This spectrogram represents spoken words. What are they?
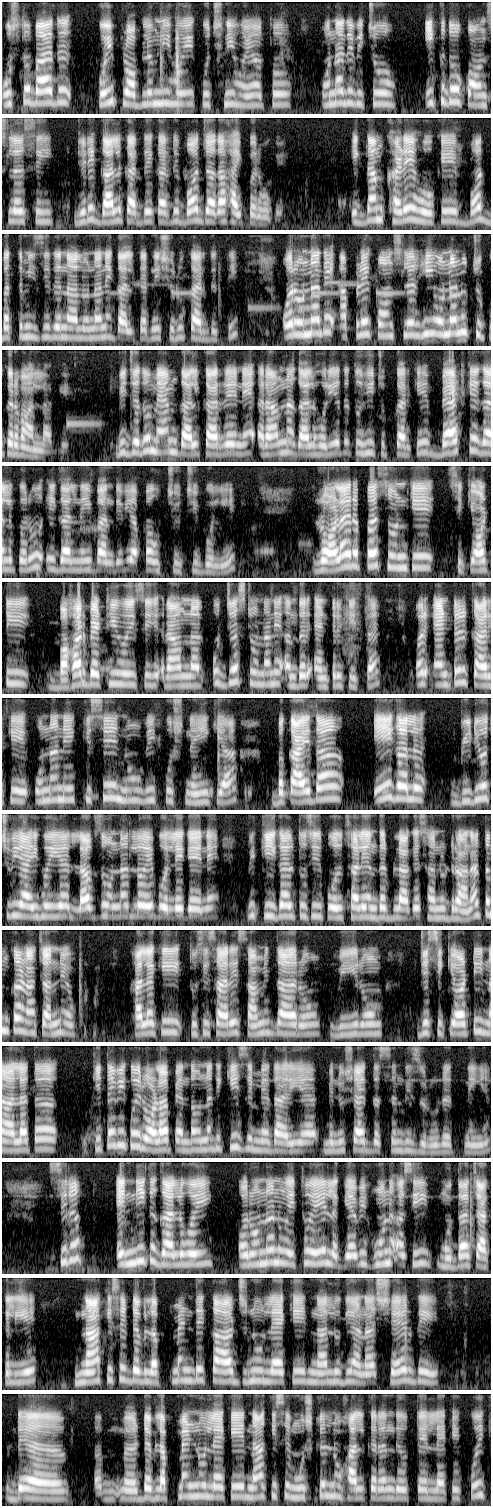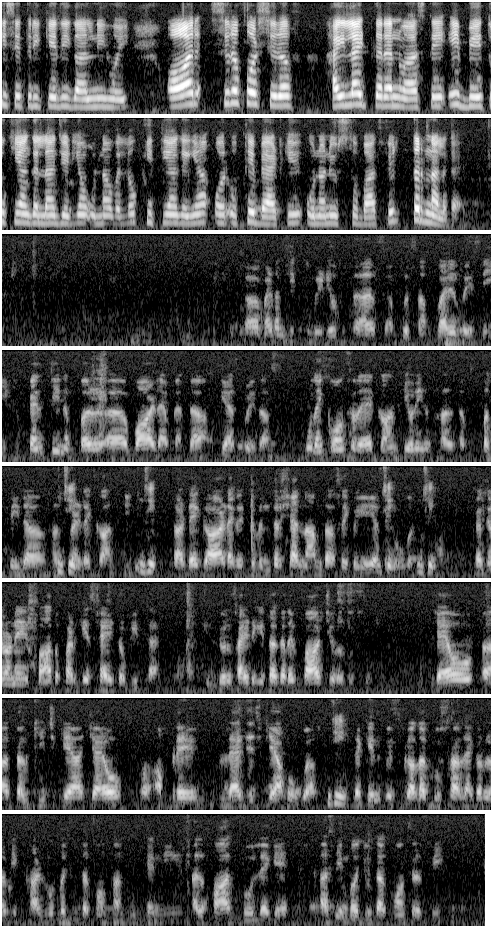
ਉਸ ਤੋਂ ਬਾਅਦ ਕੋਈ ਪ੍ਰੋਬਲਮ ਨਹੀਂ ਹੋਈ ਕੁਝ ਨਹੀਂ ਹੋਇਆ ਉੱਥੋਂ। ਉਹਨਾਂ ਦੇ ਵਿੱਚੋਂ ਇੱਕ ਦੋ ਕਾਉਂਸਲਰ ਸੀ ਜਿਹੜੇ ਗੱਲ ਕਰਦੇ ਕਰਦੇ ਬਹੁਤ ਜ਼ਿਆਦਾ ਹਾਈਪਰ ਹੋ ਗਏ। ਇੱਕਦਮ ਖੜੇ ਹੋ ਕੇ ਬਹੁਤ ਬਦਤਮੀਜ਼ੀ ਦੇ ਨਾਲ ਉਹਨਾਂ ਨੇ ਗੱਲ ਕਰਨੀ ਸ਼ੁਰੂ ਕਰ ਦਿੱਤੀ ਔਰ ਉਹਨਾਂ ਦੇ ਆਪਣੇ ਕਾਉਂਸਲਰ ਹੀ ਉਹਨਾਂ ਨੂੰ ਚੁੱਪ ਕਰਵਾਉਣ ਲੱਗੇ ਵੀ ਜਦੋਂ ਮੈਮ ਗੱਲ ਕਰ ਰਹੇ ਨੇ, ਆਰਾਮ ਨਾਲ ਗੱਲ ਹੋ ਰਹੀ ਹੈ, ਤੇ ਤੁਸੀਂ ਚੁੱਪ ਕਰਕੇ ਬੈਠ ਕੇ ਗੱਲ ਕਰੋ, ਇਹ ਗੱਲ ਨਹੀਂ ਬਣਦੀ ਵੀ ਆਪਾਂ ਉੱਚੀ ਉੱਚੀ ਬੋਲੀਏ। ਰੌਲਾ ਰੱਪਾ ਸੁਣ ਕੇ ਸਿਕਿਉਰਿਟੀ ਬਾਹਰ ਬੈਠੀ ਹੋਈ ਸੀ, ਆਰਾਮ ਨਾਲ, ਉਹ ਜਸਟ ਉਹਨਾਂ ਨੇ ਅੰਦਰ ਐਂਟਰ ਕੀਤਾ ਔਰ ਐਂਟਰ ਕਰਕੇ ਉਹਨਾਂ ਨੇ ਕਿਸੇ ਨੂੰ ਵੀ ਕੁਝ ਨਹੀਂ ਕਿਹਾ। ਬਕਾਇਦਾ ਇਹ ਗੱਲ ਵੀਡੀਓ 'ਚ ਵੀ ਆਈ ਹੋਈ ਹੈ, ਲਫ਼ਜ਼ ਉਹਨਾਂ ਵੱਲੋਂ ਇਹ ਬੋਲੇ ਗਏ ਨੇ ਵੀ ਕੀ ਗੱਲ ਤੁਸੀਂ ਪੁਲਿਸ ਵਾਲੇ ਅੰਦਰ ਬੁਲਾ ਕੇ ਸਾਨੂੰ ਡਰਾਣਾ ਧਮਕਾਉਣਾ ਚਾਹੁੰਦੇ ਹੋ? ਹਾਲਾਂਕਿ ਤੁਸੀਂ ਸਾਰੇ ਸਮਝਦਾਰ ਹੋ, ਵੀਰ ਹੋ, ਜੇ ਸਿਕਿਉਰਿਟੀ ਨਾਲ ਆ ਤਾਂ ਕਿਤੇ ਵੀ ਕੋਈ ਰੌਲਾ ਪੈਂਦਾ, ਉਹਨਾਂ ਦੀ ਕੀ ਜ਼ਿੰਮੇਵਾਰੀ ਹੈ, ਮੈਨੂੰ ਸ਼ਾਇਦ ਦੱਸਣ ਦੀ ਜ਼ਰੂਰਤ ਨਹੀਂ ਹੈ। ਸਿਰਫ ਇੰਨੀ ਕੁ ਗੱਲ ਹੋਈ ਔਰ ਉਹਨਾਂ ਨੂੰ ਇੱਥੋਂ ਇਹ ਲੱਗਿਆ ਵੀ ਹੁਣ ਅਸੀਂ ਮੁੱਦਾ ਚੱਕ ਲਈਏ, ਨਾ ਕਿਸੇ ਡਿਵੈਲਪਮੈਂਟ ਦੇ ਕਾਰਜ ਨੂੰ ਲੈ ਕੇ, ਨਾ ਲੁਧਿਆਣਾ ਸ਼ਹਿਰ ਦੇ ਡਿਵੈਲਪਮੈਂਟ ਨੂੰ ਲੈ ਕੇ, ਨਾ ਕਿਸੇ ਮੁਸ਼ਕਲ ਨੂੰ ਹੱਲ ਕਰਨ ਦੇ ਉੱਤੇ ਲੈ ਕੇ ਕੋਈ ਕਿਸੇ ਤਰੀਕੇ ਦੀ ਗੱਲ ਨਹੀਂ ਹੋਈ। ਔਰ ਸਿਰਫ ਔਰ ਸਿਰਫ ਹਾਈਲਾਈਟ ਕਰਨ ਵਾਸਤੇ ਇਹ ਬੇਤੁਕੀਆਂ ਗੱਲਾਂ ਜਿਹੜੀਆਂ ਉਹਨਾਂ ਵੱਲੋਂ ਕੀਤੀਆਂ ਗਈਆਂ ਔਰ ਉੱਥੇ ਬੈਠ ਕੇ ਉਹਨਾਂ ਨੇ ਉਸ ਤੋਂ ਬਾਅਦ ਫਿਰ ਧਰਨਾ ਲਗਾਇਆ। ਮੈਡਮ ਇੱਕ ਵੀਡੀਓ ਸਭ ਕੁਝ ਸਭ ਵਾਇਰਲ ਹੋਈ ਸੀ। 35 ਨੰਬਰ ਵਾਰਡ ਹੈ ਪੈਂਦਾ ਗਿਆਸਪੁਰੇ ਦਾ। ਉਹਦਾ ਕੌਂਸਲਰ ਹੈ ਕਾਂਤੀ ਉਹਦੀ ਪਤਨੀ ਦਾ ਹਸਬੰਡ ਹੈ ਕਾਂਤੀ। ਸਾਡੇ ਗਾਰਡ ਹੈ ਦਵਿੰਦਰ ਸ਼ਾਹ ਨਾਮ ਦੱਸੇ ਕੋਈ ਇਹ ਅਸੀਂ ਹੋਊਗਾ ਕਹਿੰਦੇ ਉਹਨਾਂ ਨੇ ਬਾਹ ਤੋਂ ਫੜ ਕੇ ਸਾਈਡ ਤੋਂ ਕੀਤਾ। ਜਦੋਂ ਸਾਈਡ ਕੀਤਾ ਕਹਿੰਦੇ ਬਾਹਰ ਚਲੋ ਤੁਸੀਂ। ਚਾਹੇ ਉਹ ਤਲਖੀ ਚ ਗਿਆ ਚਾਹੇ ਉਹ ਆਪਣੇ ਲਹਿਜੇ ਚ ਗਿਆ ਹੋਊਗਾ। ਲੇਕਿਨ ਇਸ ਗੱਲ ਦਾ ਗੁੱਸਾ ਲੈ ਕੇ ਉਹਨਾਂ ਕਿ ਖਾੜੂ ਮੌਜੂਦਾ ਕੌਣ ਸਾਨੂੰ ਇੰਨੀ ਅਲਫਾਜ਼ ਬੋਲੇ ਗਏ ਅਸੀਂ ਮੌਜੂਦਾ ਕੌਂਸਲਰ ਸੀ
